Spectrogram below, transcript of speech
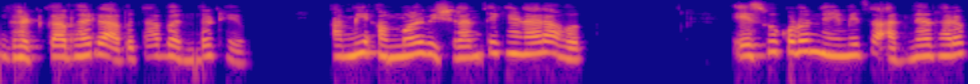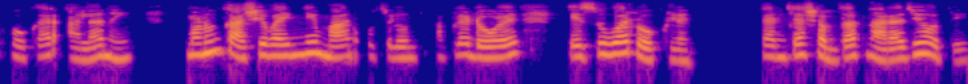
घटकाभर राबता बंद ठेव. आम्ही अंमळ विश्रांती घेणार आहोत. येसूकडून नेहमीचा आज्ञाधारक होकार आला नाही म्हणून काशीबाईंनी मान उचलून आपले डोळे येसूवर रोखले. त्यांच्या शब्दात नाराजी होती.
